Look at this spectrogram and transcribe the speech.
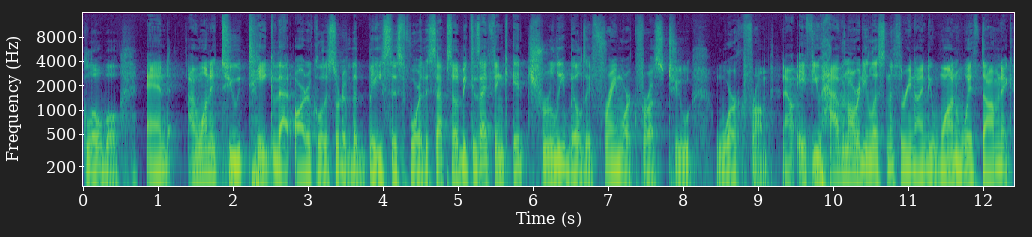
Global. And I wanted to take that article as sort of the basis for this episode because I think it truly builds a framework for us to work from. Now, if you haven't already listened to 391 with Dominick,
